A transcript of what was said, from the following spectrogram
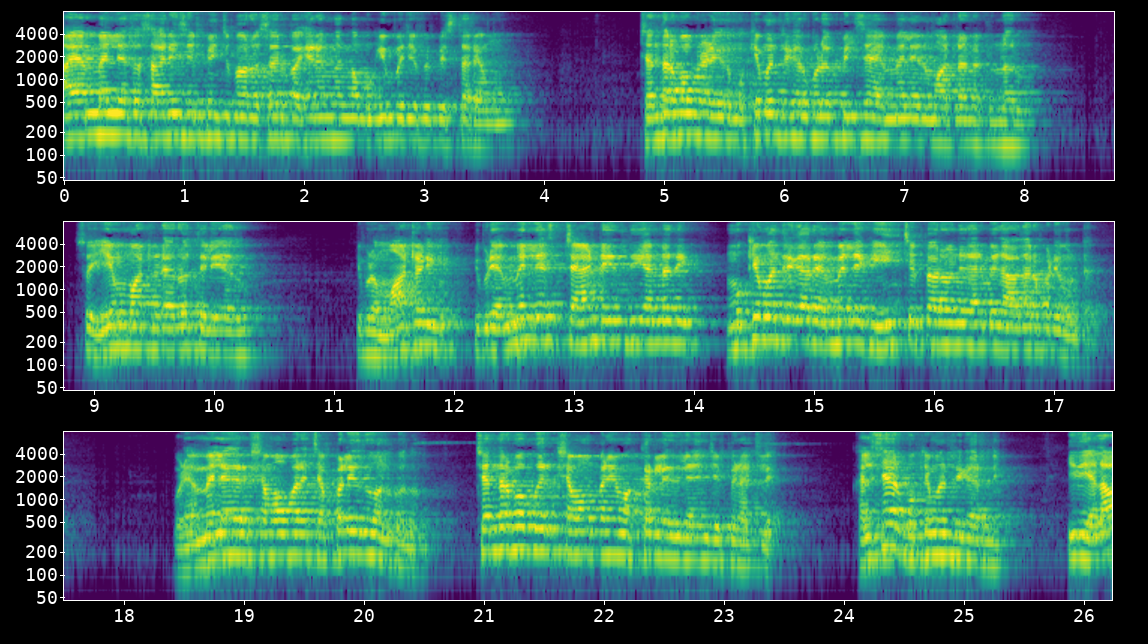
ఆ ఎమ్మెల్యేతో సారీ చెప్పించి మరోసారి బహిరంగంగా ముగింపు చెప్పిస్తారేమో చంద్రబాబు నాయుడు గారు ముఖ్యమంత్రి గారు కూడా పిలిచి ఆ ఎమ్మెల్యేని మాట్లాడినట్టున్నారు. సో ఏం మాట్లాడారో తెలియదు. ఇప్పుడు మాట్లాడి ఇప్పుడు ఎమ్మెల్యే స్టాండ్ ఏంది అన్నది ముఖ్యమంత్రి గారు ఎమ్మెల్యేకి ఏం చెప్పారో అనే దాని మీద ఆధారపడి ఉంటుంది. ఇప్పుడు ఎమ్మెల్యే గారికి క్షమాపణ చెప్పలేదు అనుకుందాం. చంద్రబాబు గారికి క్షమాపణ ఏం అక్కర్లేదులే అని చెప్పినట్లే. కలిశారు ముఖ్యమంత్రి గారిని. ఇది ఎలా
